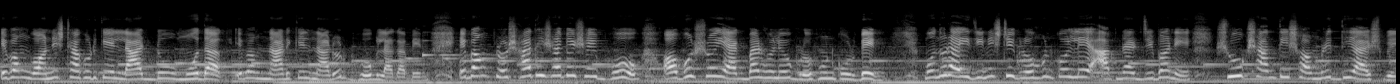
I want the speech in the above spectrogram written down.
এবং গণেশ ঠাকুরকে লাড্ডু, মোদক এবং নারকেল নাড়ুর ভোগ লাগাবেন এবং প্রসাদ হিসাবে সেই ভোগ অবশ্যই একবার হলেও গ্রহণ করবেন। বন্ধুরা, এই জিনিসটি গ্রহণ করলে আপনার জীবনে সুখ, শান্তি, সমৃদ্ধি আসবে,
